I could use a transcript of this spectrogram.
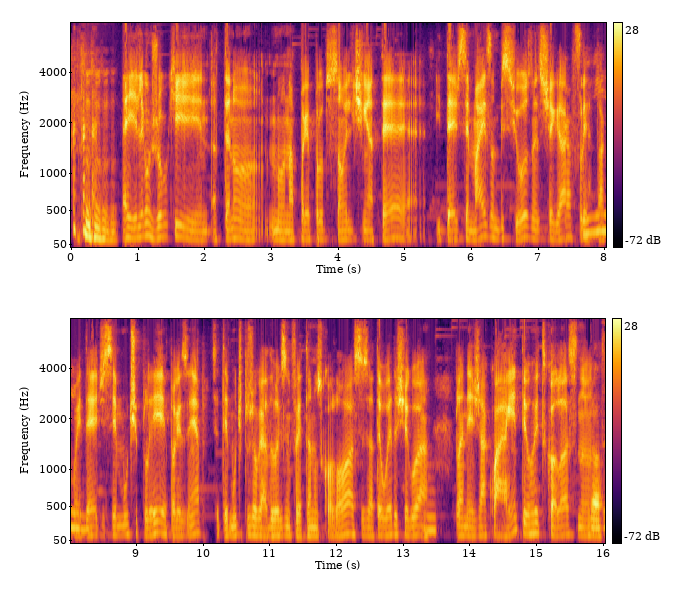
é, ele era um jogo que até no, no na pré-produção ele tinha até ideia de ser mais ambicioso, né? Eles chegaram a flertar Sim. com a ideia de ser multiplayer, por exemplo. Você ter múltiplos jogadores enfrentando os colossos. Até o Eda chegou a planejar 48 colossos no,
